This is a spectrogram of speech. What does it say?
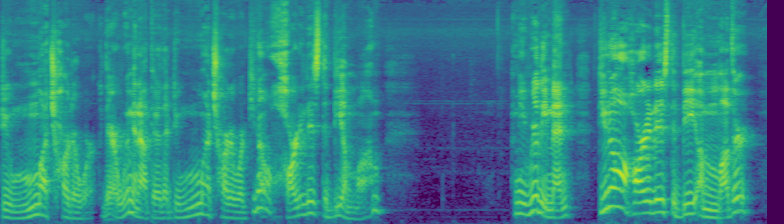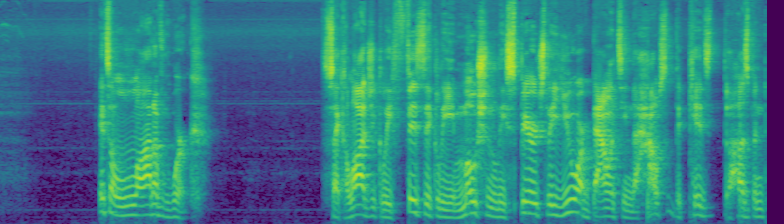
do much harder work. There are women out there that do much harder work. Do you know how hard it is to be a mom? I mean, really, men, do you know how hard it is to be a mother? It's a lot of work. Psychologically, physically, emotionally, spiritually, you are balancing the house, the kids, the husband,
